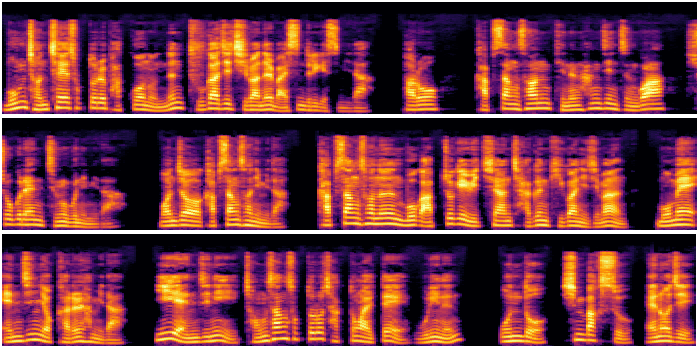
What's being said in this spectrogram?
몸 전체의 속도를 바꾸어 놓는 두 가지 질환을 말씀드리겠습니다. 바로 갑상선 기능 항진증과 쇼그렌 증후군입니다. 먼저 갑상선입니다. 갑상선은 목 앞쪽에 위치한 작은 기관이지만 몸의 엔진 역할을 합니다. 이 엔진이 정상 속도로 작동할 때 우리는 온도, 심박수, 에너지,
